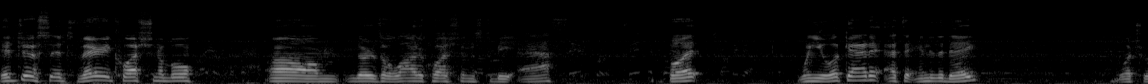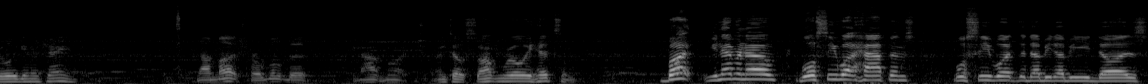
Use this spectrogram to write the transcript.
It just it's very questionable. Um, there's a lot of questions to be asked, but when you look at it, at the end of the day, what's really gonna change? Not much for a little bit. Not much until something really hits them. But you never know. We'll see what happens. We'll see what the WWE does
